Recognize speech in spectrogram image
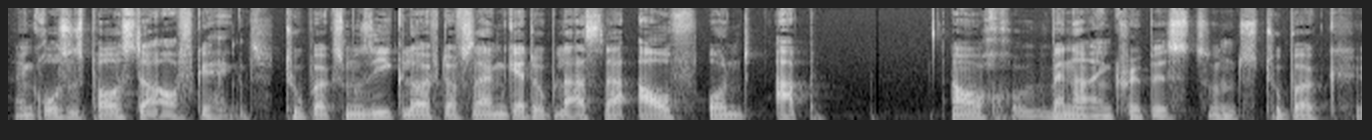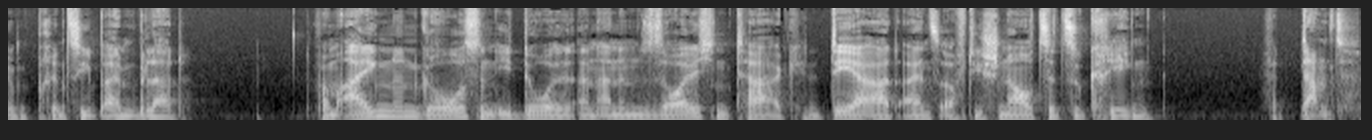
ein großes Poster aufgehängt. Tupacs Musik läuft auf seinem Ghetto-Blaster auf und ab. Auch wenn er ein Crip ist und Tupac im Prinzip ein Blood. Vom eigenen großen Idol an einem solchen Tag derart eins auf die Schnauze zu kriegen. Verdammt.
